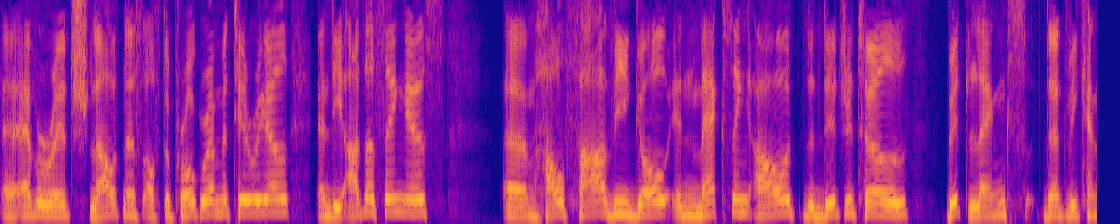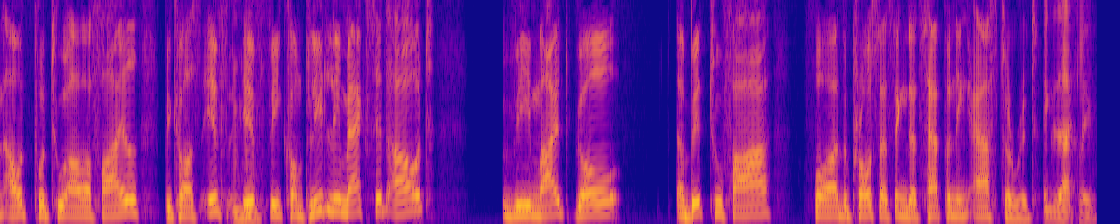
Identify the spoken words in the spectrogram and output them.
average loudness of the program material, and the other thing is um, how far we go in maxing out the digital bit length that we can output to our file. Because if if we completely max it out, we might go a bit too far for the processing that's happening after it. exactly.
